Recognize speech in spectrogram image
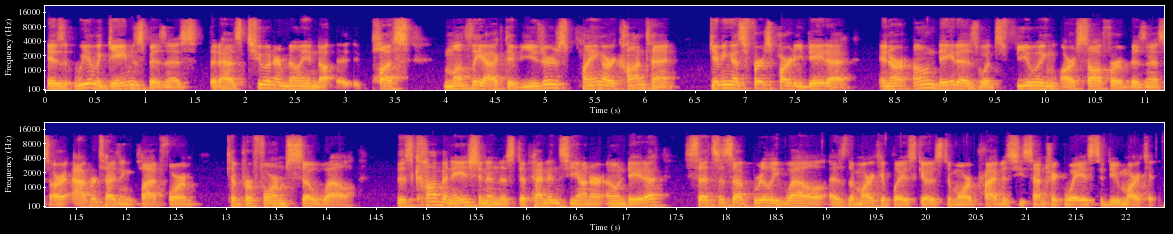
is we have a games business that has 200 million plus monthly active users playing our content, giving us first party data. And our own data is what's fueling our software business, our advertising platform to perform so well. This combination and this dependency on our own data sets us up really well as the marketplace goes to more privacy centric ways to do marketing.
